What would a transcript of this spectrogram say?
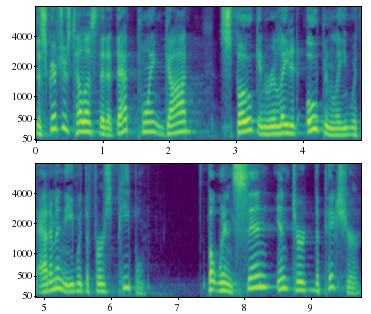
The scriptures tell us that at that point, God spoke and related openly with Adam and Eve, with the first people. But when sin entered the picture,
